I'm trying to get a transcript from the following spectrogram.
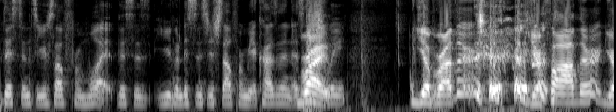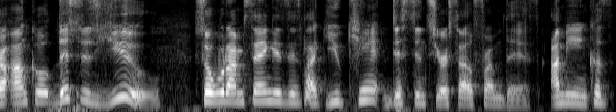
Distance yourself from what? This is you're gonna distance yourself from your cousin, essentially. Your brother, your father, your uncle. This is you. So what I'm saying is, is like you can't distance yourself from this. I mean, because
